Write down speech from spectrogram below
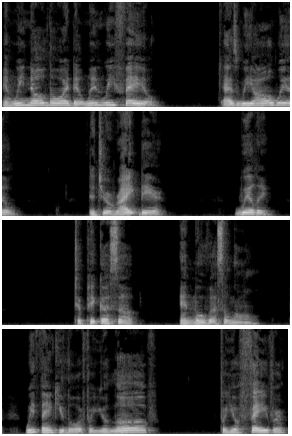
And we know, Lord, that when we fail, as we all will, that you're right there, willing to pick us up and move us along. We thank you, Lord, for your love, for your favor,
